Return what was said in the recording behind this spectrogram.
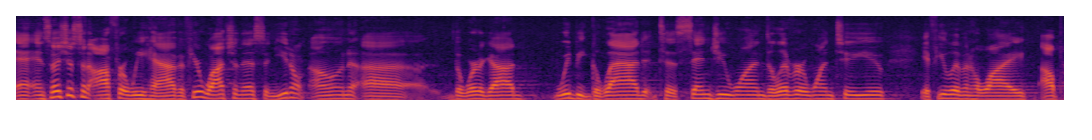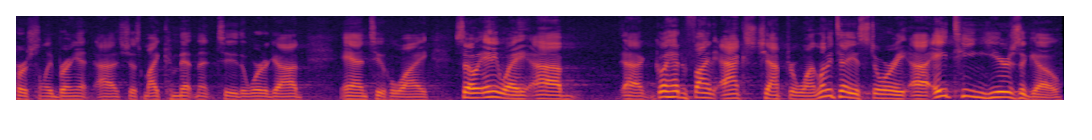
And, and, so it's just an offer we have. If you're watching this and you don't own uh, the Word of God, we'd be glad to send you one, deliver one to you. If you live in Hawaii, I'll personally bring it. Uh, it's just my commitment to the Word of God and to Hawaii. So, anyway, uh, uh, go ahead and find Acts chapter 1. Let me tell you a story. Uh, 18 years ago,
